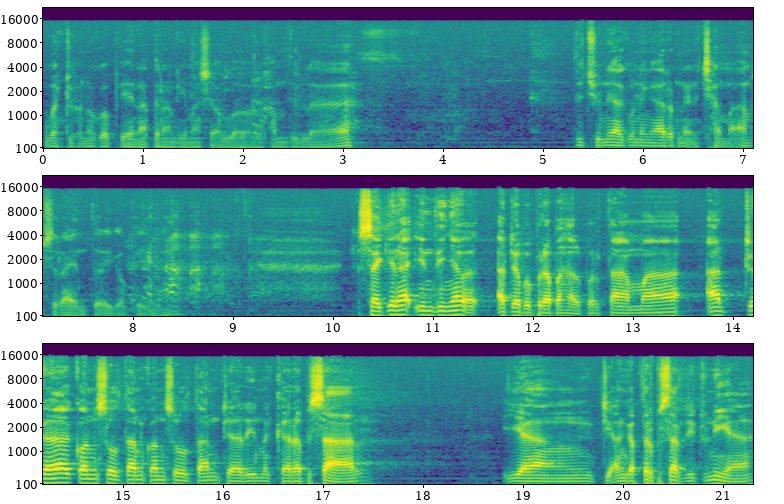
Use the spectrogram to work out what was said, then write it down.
Waduh, no kopi enak tenang di Masya Allah, Alhamdulillah. Tujuannya aku ning ngarep nek jamaah mesti ra entuk kopi. Saya kira intinya ada beberapa hal. Pertama, ada konsultan-konsultan dari negara besar yang dianggap terbesar di dunia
